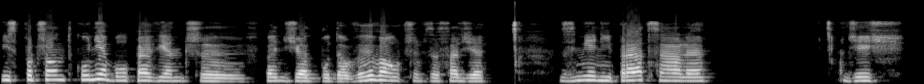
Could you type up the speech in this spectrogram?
i z początku nie był pewien, czy będzie odbudowywał, czy w zasadzie zmieni pracę, ale gdzieś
